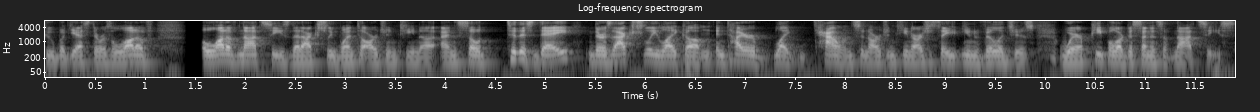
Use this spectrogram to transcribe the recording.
II. But yes, there was a lot of a lot of Nazis that actually went to Argentina, and so to this day, there's actually like um entire like towns in Argentina, or I should say, even villages where people are descendants of Nazis.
